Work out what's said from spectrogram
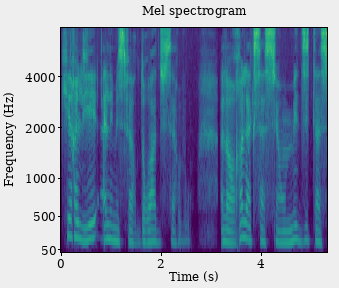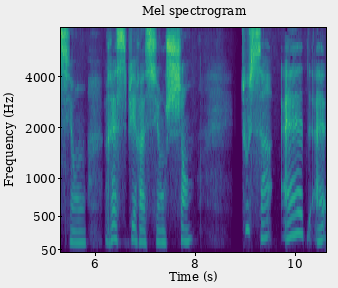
qui est relié à l'hémisphère droit du cerveau. Alors, relaxation, méditation, respiration, chant, tout ça aide à,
